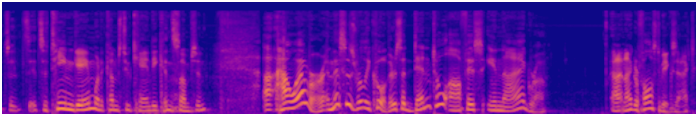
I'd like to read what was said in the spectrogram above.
It's a, it's- it's a team game when it comes to candy consumption. Uh, however, and this is really cool, there's a dental office in Niagara, uh, Niagara Falls to be exact,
